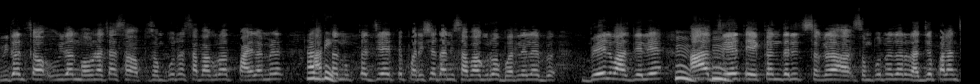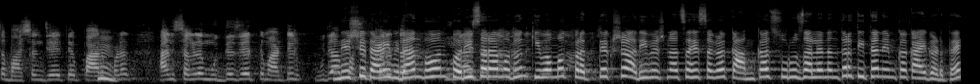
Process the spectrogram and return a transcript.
विधान विधान भवनाच्या संपूर्ण सभागृहात पाहायला मिळेल. आता नुकतंच जे आहे ते परिषद आणि सभागृह भरलेले बेल वाजलेली आहे. आज जे ते एकंदरीत सगळं संपूर्ण जर राज्यपालांचं भाषण जे आहे ते पार पडेल. आणि सगळे मुद्दे जे आहेत ते मांडतील. उद्या निश्चित. आणि विधान भवन परिसरामधून किंवा मग प्रत्यक्ष अधिवेशनाचं हे सगळं कामकाज सुरू झाल्यानंतर तिथे नेमकं काय घडतंय?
